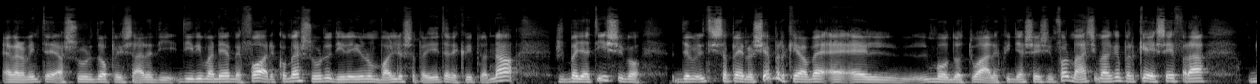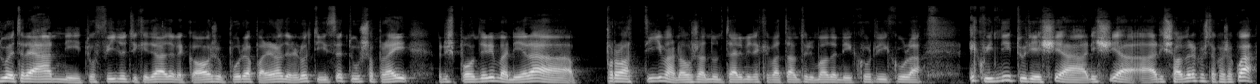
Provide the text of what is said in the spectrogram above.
è veramente assurdo pensare di, di rimanerne fuori. Come è assurdo dire io non voglio sapere niente delle cripto. No, sbagliatissimo, dovresti saperlo sia perché vabbè, è, è, il mondo attuale, quindi ha senso informarsi, ma anche perché se fra due o tre anni tuo figlio ti chiederà delle cose oppure apparirà delle notizie, tu saprai rispondere in maniera proattiva, no? usando un termine che va tanto di moda nei curricula, e quindi tu riesci, a, riesci a, a, risolvere questa cosa qua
